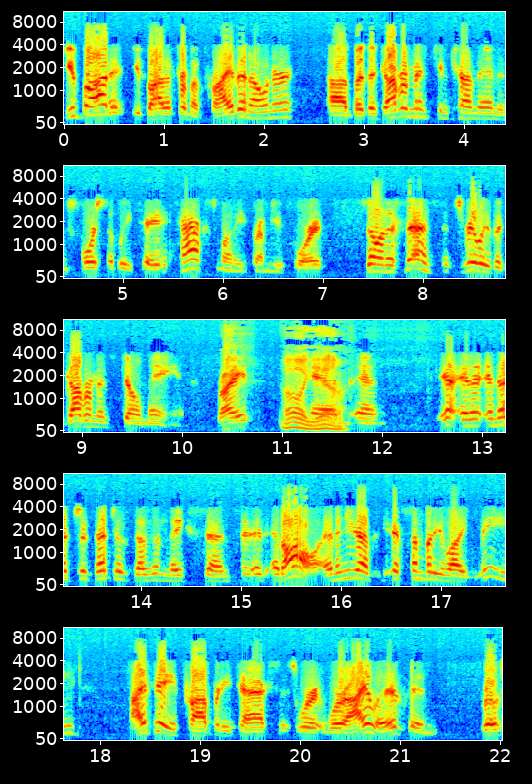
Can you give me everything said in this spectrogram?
You bought it. You bought it from a private owner, uh, but the government can come in and forcibly take tax money from you for it. So, in a sense, it's really the government's domain, right? Oh yeah, and, and yeah, and and that just that just doesn't make sense at, at all. And then you have you have somebody like me. I pay property taxes where where I live in Grove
